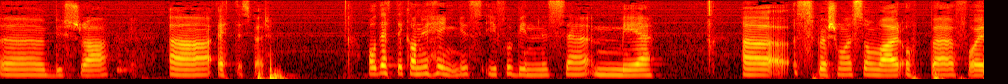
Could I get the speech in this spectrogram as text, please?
uh, Bushra uh, etterspør. Og dette kan jo henges i forbindelse med uh, spørsmålet som var oppe for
